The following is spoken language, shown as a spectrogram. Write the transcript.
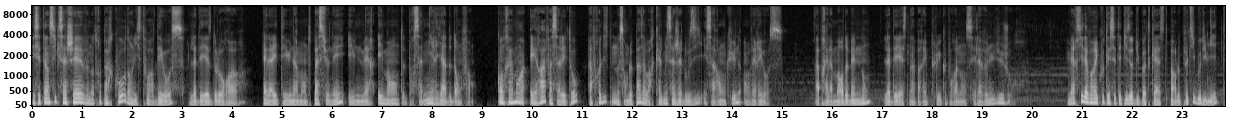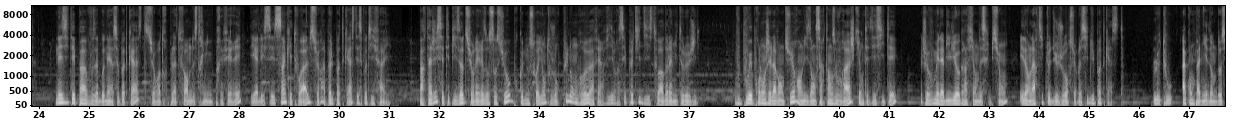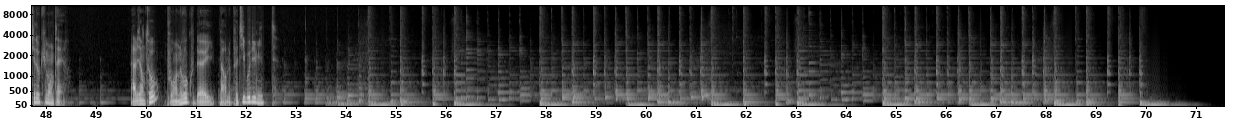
Et c'est ainsi que s'achève notre parcours dans l'histoire d'Éos, la déesse de l'aurore. Elle a été une amante passionnée et une mère aimante pour sa myriade d'enfants. Contrairement à Héra face à Leto, Aphrodite ne semble pas avoir calmé sa jalousie et sa rancune envers Eos. Après la mort de Memnon, la déesse n'apparaît plus que pour annoncer la venue du jour. Merci d'avoir écouté cet épisode du podcast par le petit bout du mythe. N'hésitez pas à vous abonner à ce podcast sur votre plateforme de streaming préférée et à laisser 5 étoiles sur Apple Podcast et Spotify. Partagez cet épisode sur les réseaux sociaux pour que nous soyons toujours plus nombreux à faire vivre ces petites histoires de la mythologie. Vous pouvez prolonger l'aventure en lisant certains ouvrages qui ont été cités. Je vous mets la bibliographie en description et dans l'article du jour sur le site du podcast. Le tout accompagné d'un dossier documentaire. A bientôt pour un nouveau coup d'œil par le petit bout du mythe.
